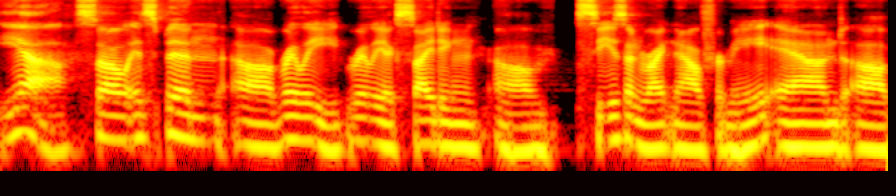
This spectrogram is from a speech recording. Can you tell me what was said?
Yeah, so it's been uh, really, really exciting um, season right now for me, and uh,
